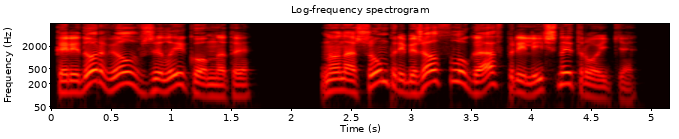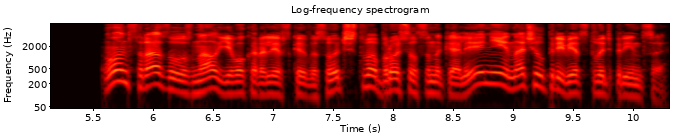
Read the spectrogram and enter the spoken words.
Коридор вел в жилые комнаты. Но на шум прибежал слуга в приличной тройке. Он сразу узнал его королевское высочество, бросился на колени и начал приветствовать принца.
